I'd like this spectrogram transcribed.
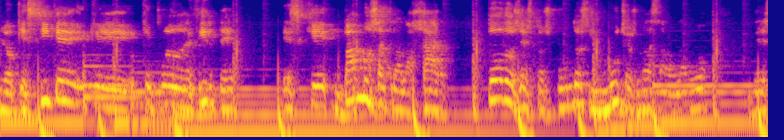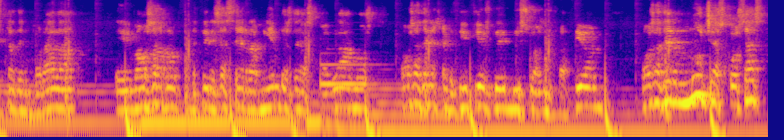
Lo que sí que, puedo decirte es que vamos a trabajar todos estos puntos y muchos más a lo largo de esta temporada. Eh, vamos a ofrecer esas herramientas de las que hablamos, vamos a hacer ejercicios de visualización, vamos a hacer muchas cosas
